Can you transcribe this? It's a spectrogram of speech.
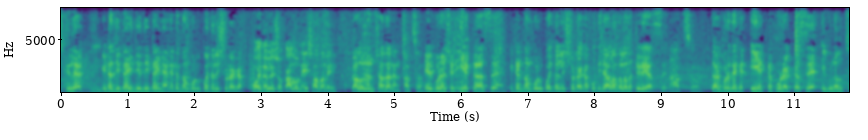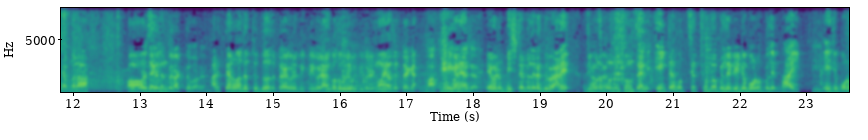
স্টিলের এটা যেটাই যে যেটাই নেন এটার দাম পড়বে পঁয়তাল্লিশশো টাকা। পঁয়তাল্লিশশো। কালো নেই সাদা নেই? কালো নেন সাদা নেন। আচ্ছা। এরপরে আসেন এই একটা আছে এটার দাম পড়বে পঁয়তাল্লিশশো টাকা প্রতিটা আলাদা আলাদা টিরে আছে। আচ্ছা। তারপরে দেখেন এই একটা প্রোডাক্ট আছে এগুলো হচ্ছে আপনারা আহ, উপরে দেখেন সেলফে রাখতে পারেন। আরে তেরো হাজার চোদ্দ হাজার টাকা করে বিক্রি করে। আমি কত করে বিক্রি করি? নয় হাজার টাকা। মাত্র এখানে 9,000 এবারে বিশটা প্লেট রাখতে হবে। আরে জীবনে আচ্ছা। কোনোদিন শুনছেন এইটা হচ্ছে ছোট প্লেট এইটা বড় প্লেট ভাই এই যে বড়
